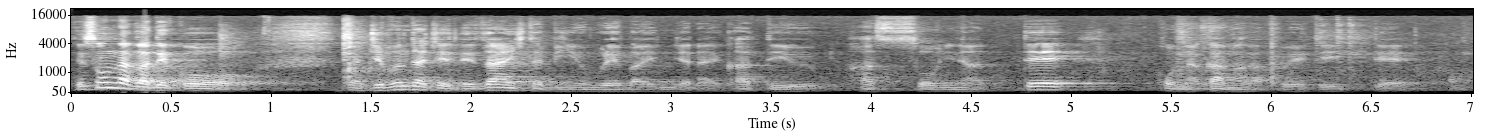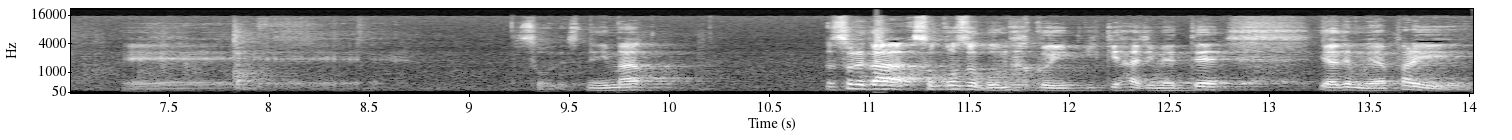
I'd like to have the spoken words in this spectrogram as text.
でその中でこう自分たちでデザインした瓶を売ればいいんじゃないかっていう発想になってこう仲間が増えていって、えーそうですね。今それがそこそこうまくいき始めていやでもやっぱり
